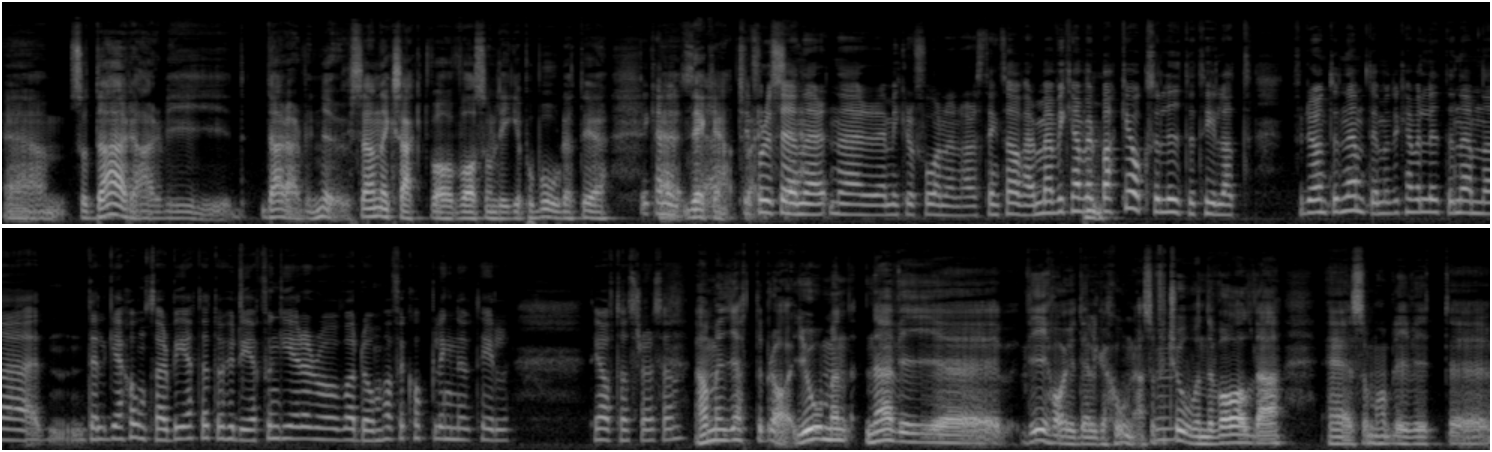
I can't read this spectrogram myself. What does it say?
Um, så där är, vi, där är vi nu. Sen exakt vad, vad som ligger på bordet det, det kan, eh, det kan jag Det får du säga när, när mikrofonen har stängts av här. Men vi kan väl mm. backa också lite till att, för du har inte nämnt det, men du kan väl lite nämna delegationsarbetet och hur det fungerar och vad de har för koppling nu till till avtalsrörelsen? Ja men jättebra. Jo men när vi, eh, vi har ju delegationer, alltså mm. förtroendevalda eh, som har blivit eh,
